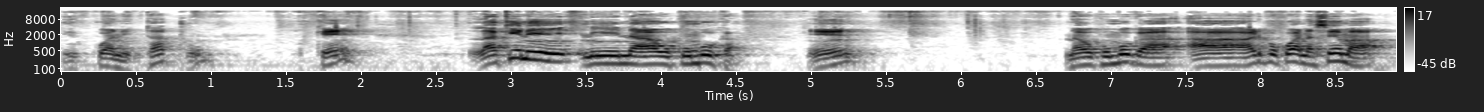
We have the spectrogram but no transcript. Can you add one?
ilikuwa ni tatu. Okay? Lakini ninaukumbuka. Eh? Na ukumbuka alipokuwa anasema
